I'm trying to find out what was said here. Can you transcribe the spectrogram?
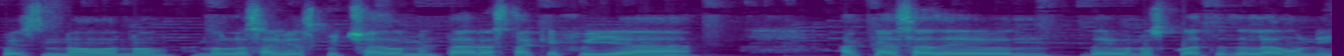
pues no, no, no los había escuchado mentar hasta que fui a, a casa de, un- de unos cuates de la uni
